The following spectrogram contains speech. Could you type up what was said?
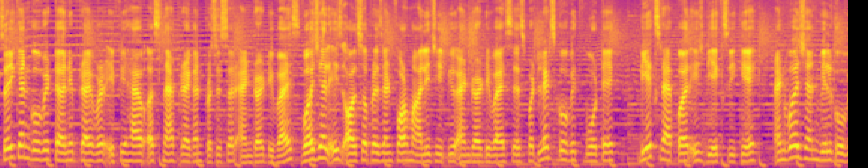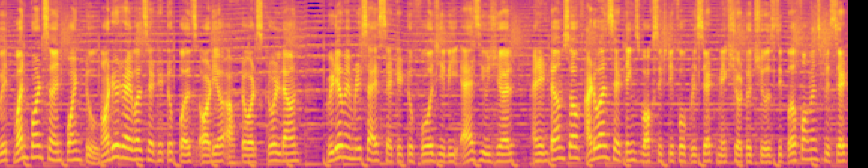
So you can go with turnip driver if you have a Snapdragon processor Android device. VirGL is also present for Mali GPU Android devices but let's go with Vortek DX wrapper is DXVK and version will go with 1.7.2. Audio driver set it to pulse audio afterwards scroll down Video memory size set it to 4GB as usual and in terms of advanced settings box 64 preset make sure to choose the performance preset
